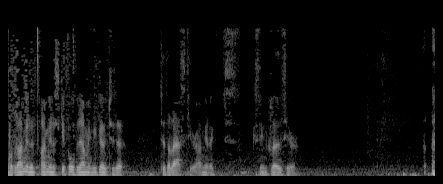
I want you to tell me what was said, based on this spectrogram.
more, but I'm going to I'm going to skip over them and go to the to the last here. I'm going to soon close here.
